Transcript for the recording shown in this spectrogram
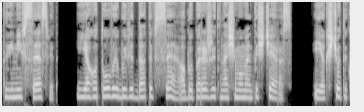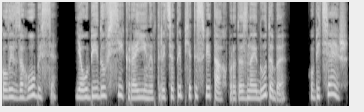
Ти мій всесвіт, і я готовий би віддати все, аби пережити наші моменти ще раз. І якщо ти колись загубишся, я обійду всі країни в 35 світах, проте знайду тебе. Обіцяєш?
